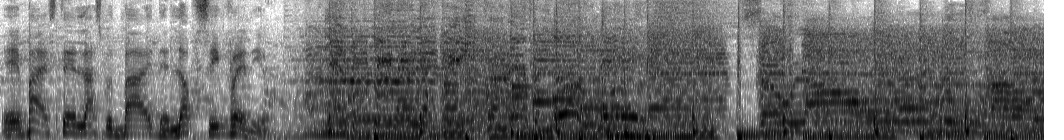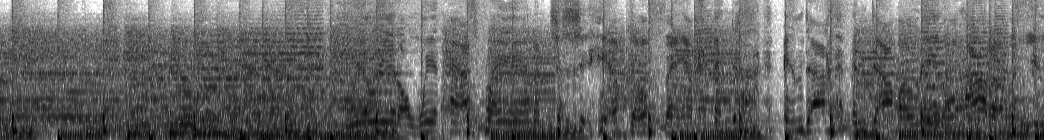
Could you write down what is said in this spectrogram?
eh, va este Last Goodbye de Love Sick Radio. the fan. And I, and I, and I'm a little hotter than you.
